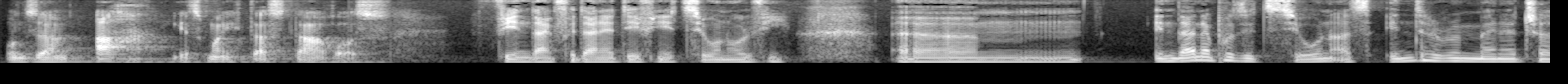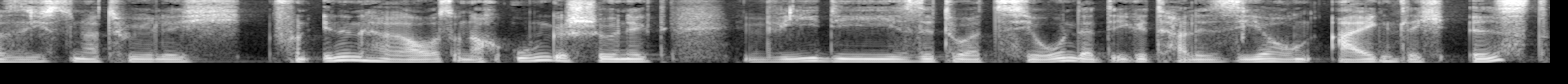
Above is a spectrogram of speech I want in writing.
und sagen, ach, jetzt mache ich das daraus. Vielen Dank für deine Definition, Ulfi. Ähm, in deiner Position als Interim Manager siehst du natürlich von innen heraus und auch ungeschönigt, wie die Situation der Digitalisierung eigentlich ist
